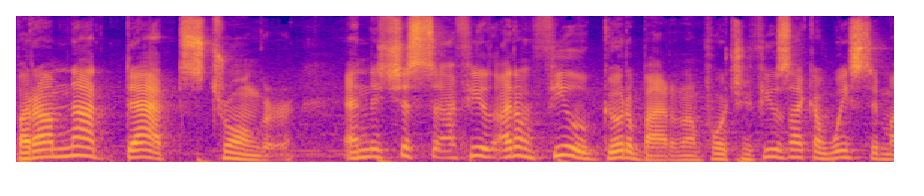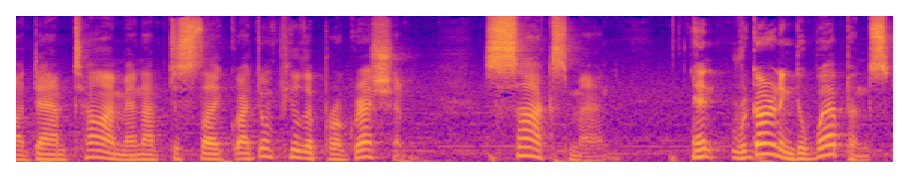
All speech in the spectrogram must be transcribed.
but I'm not that stronger. And it's just, I feel, I don't feel good about it, unfortunately. It feels like I wasted my damn time, and I'm just like, I don't feel the progression. Sucks, man. And regarding the weapons,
